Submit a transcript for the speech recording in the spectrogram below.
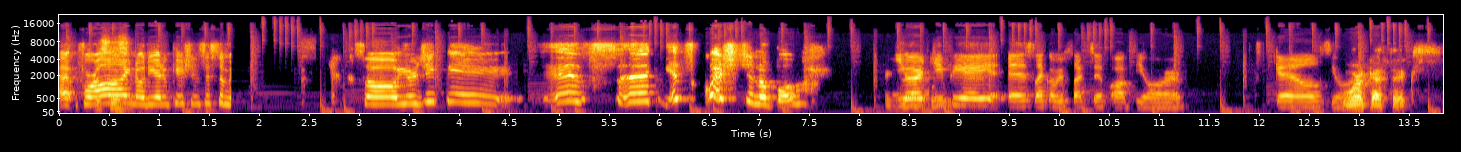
Uh, for This all I know, the education system. So your GPA is uh, it's questionable. Your GPA is like a reflective of your skills, your Work ethics.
